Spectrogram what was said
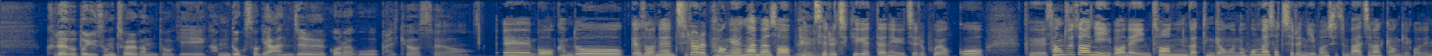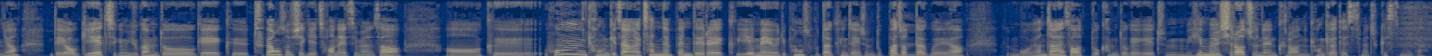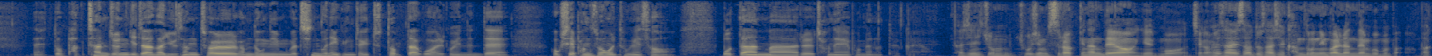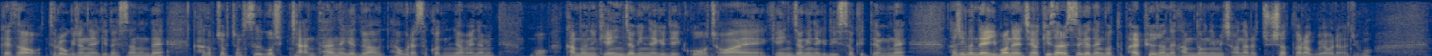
그래도 또 유상철 감독이 감독석에 앉을 거라고 밝혔어요. 네, 뭐 감독께서는 치료를 병행하면서 벤치를 네. 지키겠다는 의지를 보였고 그 상주전이 이번에 인천 같은 경우는 홈에서 치른 이번 시즌 마지막 경기거든요. 근데 여기에 지금 유 감독의 그 투병 소식이 전해지면서 어 그 홈 경기장을 찾는 팬들의 그 예매율이 평소보다 굉장히 좀 높아졌다고 음. 해요. 뭐 현장에서 또 감독에게 좀 힘을 실어주는 그런 경기가 됐으면 좋겠습니다. 네, 또 박찬준 기자가 유상철 감독님과 친분이 굉장히 두텁다고 알고 있는데 혹시 방송을 통해서 못다한 말을 전해 보면 어떨까요? 사실 좀 조심스럽긴 한데요. 이게 뭐 제가 회사에서도 사실 감독님 관련된 부분 밖에서 들어오기 전에 얘기도 했었는데 가급적 좀 쓰고 싶지 않다는 음. 얘기도 하고 그랬었거든요. 왜냐하면 뭐 감독님 개인적인 얘기도 있고 저와의 개인적인 얘기도 있었기 때문에 사실 근데 이번에 제가 기사를 쓰게 된 것도 발표 전에 감독님이 전화를 주셨더라고요. 그래가지고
